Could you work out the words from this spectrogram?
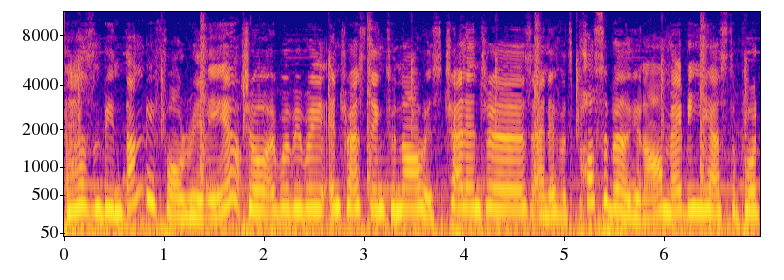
hasn't been done before really. So it will be really interesting to know his challenges and if it's possible, you know. Maybe he has to put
